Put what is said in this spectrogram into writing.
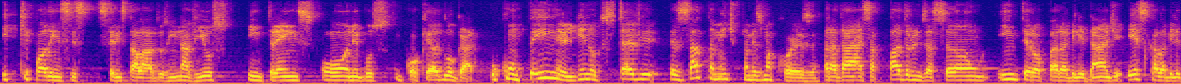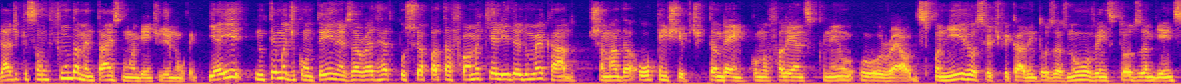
e que podem se, ser instalados em navios, em trens, ônibus, em qualquer lugar. O container Linux serve exatamente para a mesma coisa, para dar essa padronização, interoperabilidade, escalabilidade que são fundamentais num ambiente de nuvem. E aí, no tema de containers, a Red Hat possui a plataforma que é líder do mercado, chamada OpenShift. Também, como eu falei antes, que nem o, o RHEL, disponível, certificado em todas as nuvens, todos os ambientes.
